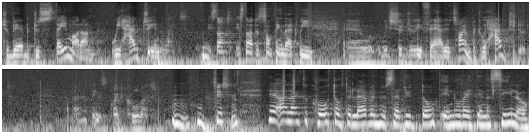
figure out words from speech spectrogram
to be able to stay modern, we have to innovate. Mm. It's, not, it's not something that we, uh, we should do if we had the time, but we have to do it. I think it's quite cool, actually. Mm. Yeah, I like to quote Dr. Levin, who said, "You don't innovate in a silo."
